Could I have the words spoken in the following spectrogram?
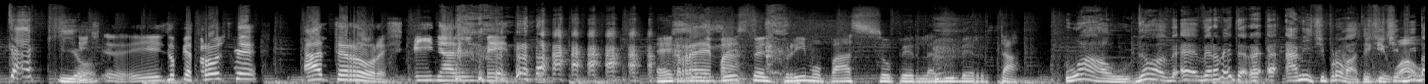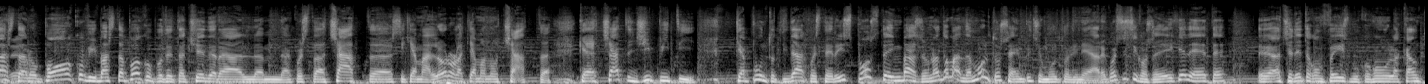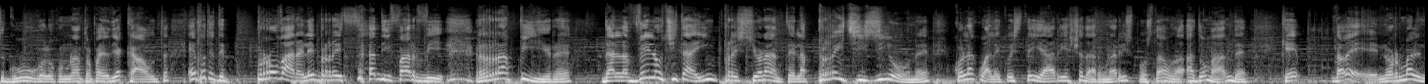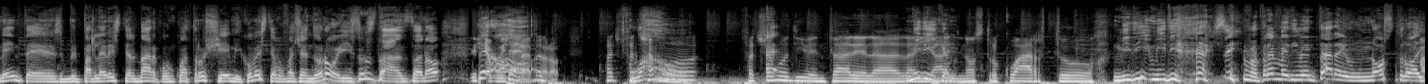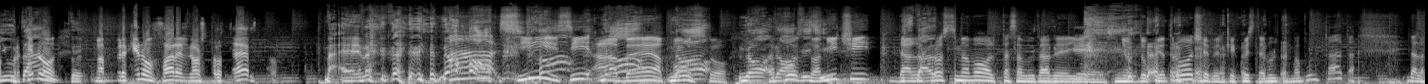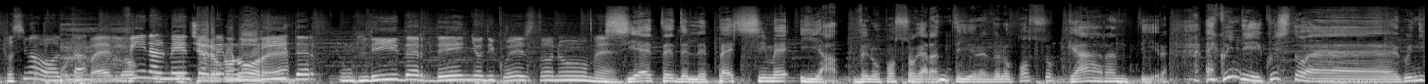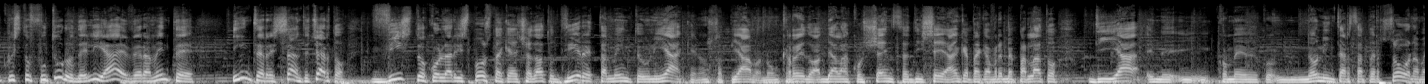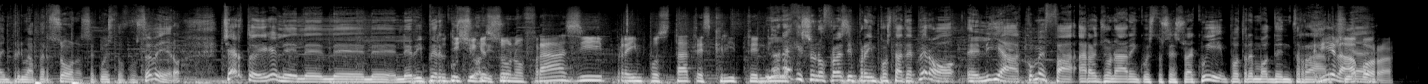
Cacchio. Dice- eh, Il doppiatroce ha il terrore, finalmente. Ecco, questo è il primo passo per la libertà. Wow, no, è veramente eh, eh, amici provateci, Sì, ci- wow, vi bastano poco, vi basta poco, potete accedere al, mm, a questa chat, eh, si chiama, loro la chiamano chat, che è chat GPT, che appunto ti dà queste risposte in base a una domanda molto semplice, molto lineare. Qualsiasi cosa gli chiedete, eh, accedete con Facebook o con l'account Google o con un altro paio di account e potete provare l'ebbrezza di farvi rapire dalla velocità impressionante la precisione con la quale questa IA riesce a dare una risposta a, una- a domande che, vabbè, normalmente parleresti al bar con quattro scemi, come stiamo facendo noi in sostanza, no? In tre, però. Fa- facciamo Wow. facciamo Eh, diventare la, la dica- il nostro quarto. Mi, di, mi di- sì, potrebbe diventare un nostro Ma perché, non, aiutante. ma perché non fare il nostro terzo? Ma, eh, no, ah, sì, no, sì, ah, no, beh, a no, posto. No, a no, posto. Amici, dalla sta- prossima volta salutate il signor Doppiatroce perché questa è l'ultima puntata. Dalla prossima volta, bello, finalmente un avremo un un, onore, eh. leader, un leader degno di questo nome. Siete delle pessime IA, ve lo posso garantire, ve lo posso garantire. E quindi questo è. Quindi questo futuro dell'IA è veramente interessante. Certo, visto con la risposta che ci ha dato direttamente un'IA, che non sappiamo, non credo abbia la coscienza di sé, anche perché avrebbe parlato di IA in- come, non in terza persona, ma in prima persona, se questo fosse vero. Certo, eh, le, le, le, le, le Tu ripercussioni. dici che su- sono frasi preimpostate scritte lì. Non è che sono frasi preimpostate, però eh, l'IA come fa a ragionare in questo senso? E qui potremmo addentrarci. eh.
